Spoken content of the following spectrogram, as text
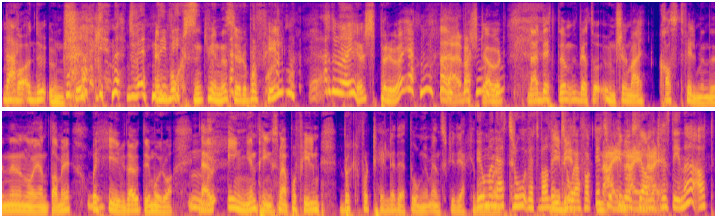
Det er- hva, du, unnskyld? Ikke En voksen kvinne ser du på film? Jeg tror du er helt sprø, jeg. Det er det verste jeg har hørt. Nei, dette, vet du, unnskyld meg, kast filmene dine nå, jenta mi, og hiv deg uti moroa. Mm. Det er jo ingenting som er på film. Bør ikke fortelle det til unge mennesker, de er ikke dumme. Jo, men jeg tror, vet du hva, det De tror vet- jeg faktisk. Nei, tror ikke du Stian og Anne. Kristine? At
